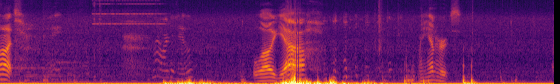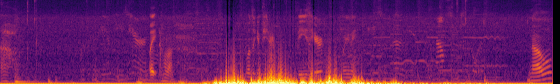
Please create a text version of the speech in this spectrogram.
not. Well, yeah. My hand hurts. Oh. Wait, hold on. Will the computer be easier? What do you mean? No?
